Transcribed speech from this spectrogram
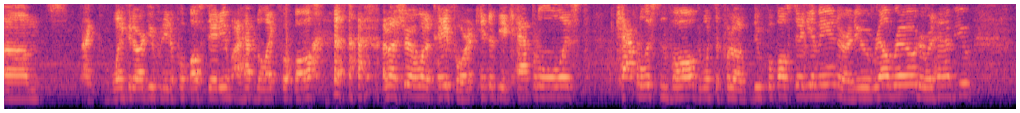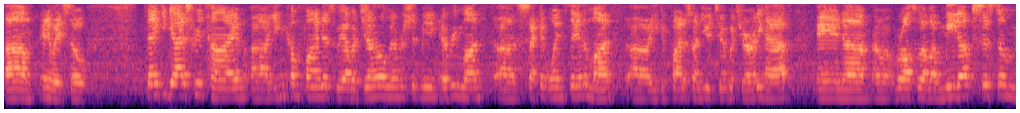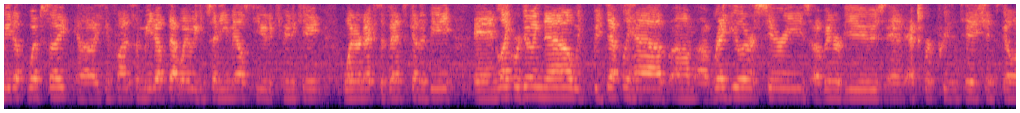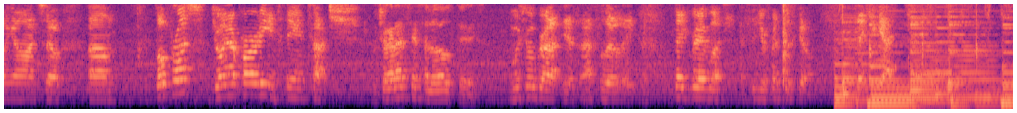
Um, I, one could argue if we need a football stadium. I happen to like football. I'm not sure I want to pay for it. Can't there be a capitalist capitalist involved who wants to put a new football stadium in or a new railroad or what have you? Um, anyway, so thank you guys for your time. Uh, you can come find us. We have a general membership meeting every month, uh, second Wednesday of the month. Uh, you can find us on YouTube, which you already have. And uh, uh, we also have a Meetup system, Meetup website. Uh, you can find us on Meetup. That way we can send emails to you to communicate when our next event's going to be. And like we're doing now, we, we definitely have um, a regular series of interviews and expert presentations going on. So um, vote for us, join our party, and stay in touch. Muchas gracias, saludos a ustedes. Mucho gracias, absolutely. Thank you very much, Senor Francisco. Thank you guys.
